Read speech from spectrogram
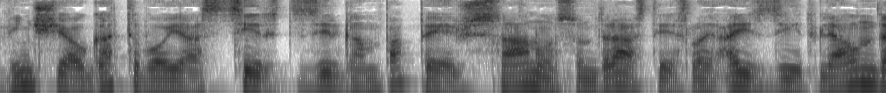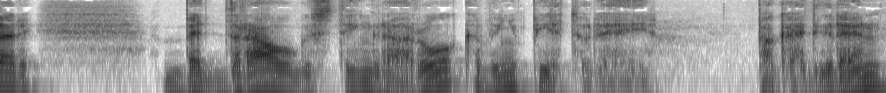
Viņš jau gatavojās cirst zirgam papēžu sānos un drāsties, lai aizdzītu ļaundari, bet drauga stingrā roka viņu pieturēja. Pagaidi, Gren,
